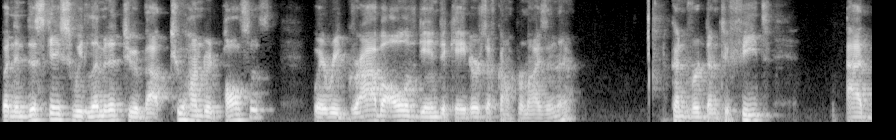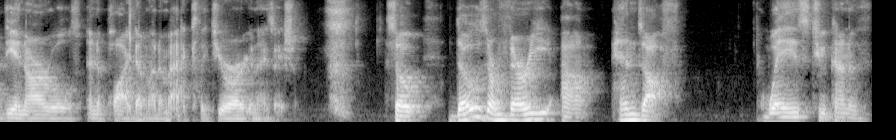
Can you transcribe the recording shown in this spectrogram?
But in this case, we limit it to about 200 pulses, where we grab all of the indicators of compromise in there convert them to feeds, add DNR rules, and apply them automatically to your organization. So those are very uh, hands-off ways to kind of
